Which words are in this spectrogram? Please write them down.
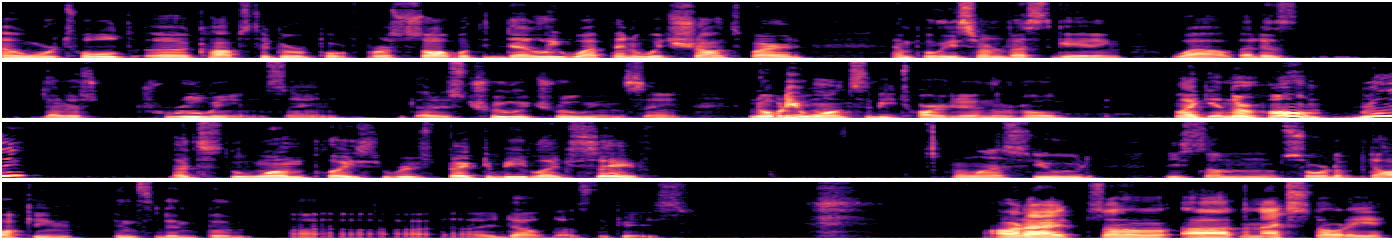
uh, we're told uh, cops took a report for assault with a deadly weapon with shots fired, and police are investigating. Wow, that is that is truly insane. That is truly truly insane. Nobody wants to be targeted in their home, like in their home. Really, that's the one place you would expect to be like safe, unless you'd be some sort of docking incident. But I, I, I doubt that's the case. All right, so uh, the next story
